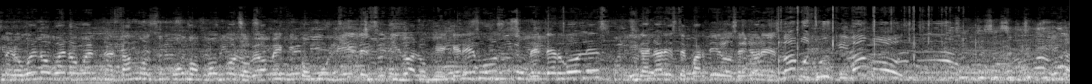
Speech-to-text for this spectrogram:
pero bueno, bueno, bueno, estamos poco a poco, lo veo a México muy bien decidido a lo que queremos, meter goles y ganar este partido, señores. ¡Vamos, Chucky, vamos! Venga,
